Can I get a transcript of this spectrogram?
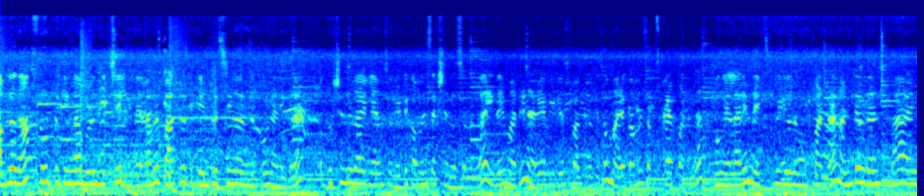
அவ்வளோதான் ஃப்ரூட் பிக்கிங்லாம் முடிஞ்சிச்சு. இது எல்லாமே பார்க்குறதுக்கு இன்ட்ரெஸ்டிங்காக இருந்திருக்கும்னு நினைக்கிறேன். பிடிச்சிருந்ததா இல்லையான்னு சொல்லிட்டு கமெண்ட் செக்ஷனில் சொல்லுங்கள் இதே மாதிரி நிறைய வீடியோஸ் பார்க்குறதுக்கு மறக்காமல் சப்ஸ்கிரைப் பண்ணுங்கள் உங்கள் எல்லாரையும் நெக்ஸ்ட் வீடியோவில் மீட் பண்ணுறேன் அன்டில் தென் பாய்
